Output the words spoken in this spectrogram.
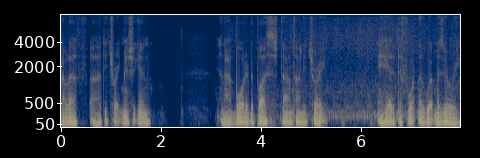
I left uh, Detroit, Michigan, and I boarded the bus downtown Detroit and headed to Fort Leonard Missouri,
